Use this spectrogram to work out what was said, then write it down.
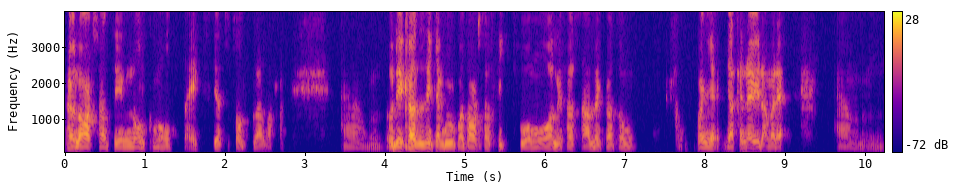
höll Arsenal till 0,8 XG totalt på den matchen. Um, och det är klart att det kan bero på att Arsenal fick två mål i första halvlek och att de var ganska nöjda med det. Um,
